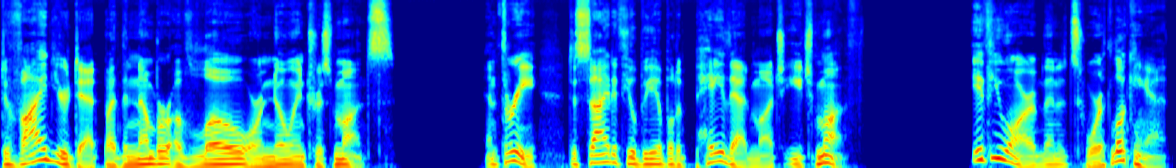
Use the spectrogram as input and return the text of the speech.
Divide your debt by the number of low or no interest months. And 3. Decide if you'll be able to pay that much each month. If you are, then it's worth looking at.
